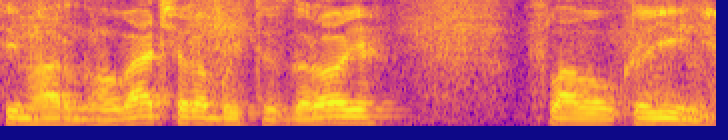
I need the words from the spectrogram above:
Всім гарного вечора, будьте здорові. Слава Україні!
